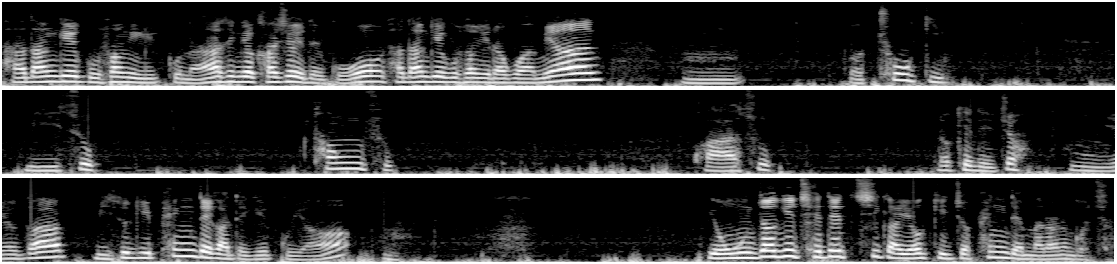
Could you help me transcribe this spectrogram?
4단계 구성이겠구나 생각하셔야 되고 4단계 구성이라고 하면 음, 뭐 초기, 미숙, 성숙, 과숙 이렇게 되죠. 음, 얘가 미숙이 팽대가 되겠고요. 음. 용적이 최대치가 여기죠. 팽대 말하는 거죠.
